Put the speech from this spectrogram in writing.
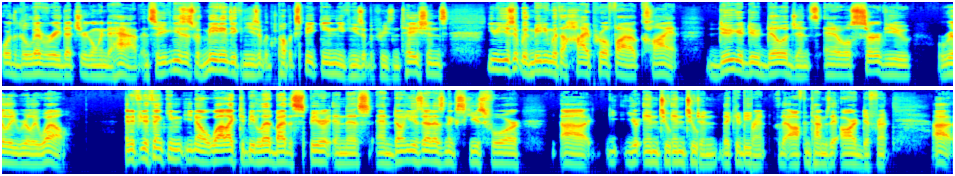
or the delivery that you're going to have. And so you can use this with meetings, you can use it with public speaking, you can use it with presentations, you can use it with meeting with a high profile client. Do your due diligence and it will serve you really, really well. And if you're thinking, you know, well, I like to be led by the Spirit in this, and don't use that as an excuse for uh, your into intuition. They could be different. That oftentimes they are different. Uh,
